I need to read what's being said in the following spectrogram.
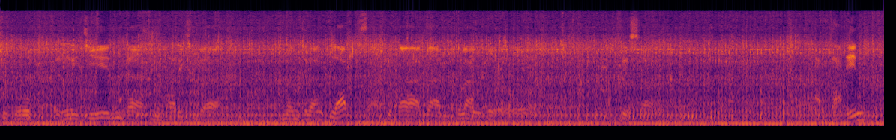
cukup licin dan hari sudah menjelang gelap saat kita akan pulang ke desa Artain.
